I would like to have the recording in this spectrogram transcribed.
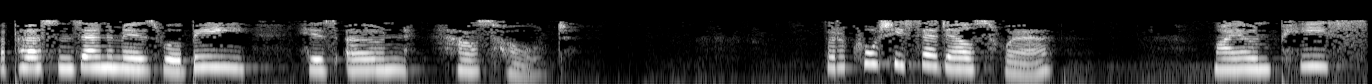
A person's enemies will be his own household. But of course, he said elsewhere, My own peace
